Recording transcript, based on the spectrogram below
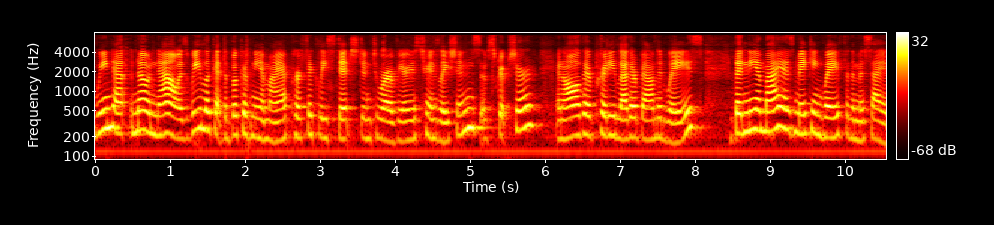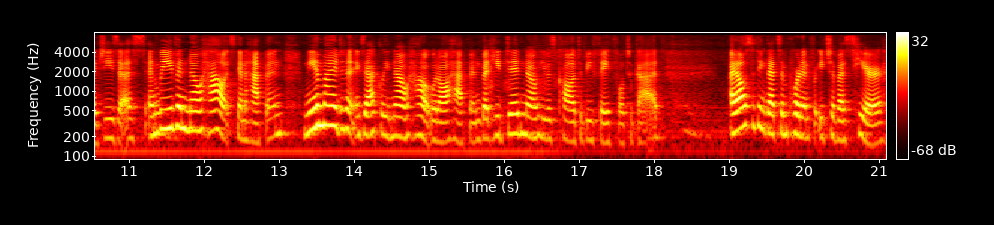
We know now, as we look at the book of Nehemiah perfectly stitched into our various translations of Scripture in all their pretty leather bounded ways, that Nehemiah is making way for the Messiah Jesus. And we even know how it's going to happen. Nehemiah didn't exactly know how it would all happen, but he did know he was called to be faithful to God. I also think that's important for each of us here.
